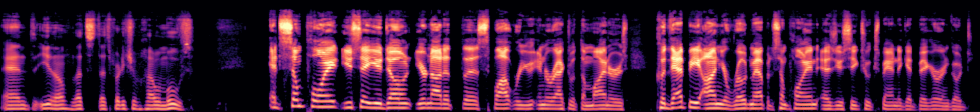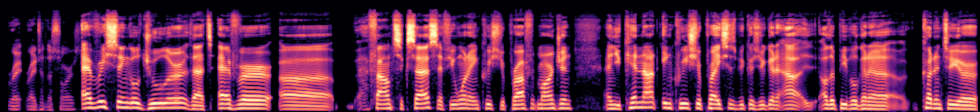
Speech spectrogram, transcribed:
And you know that's that's pretty much how it moves. At some point, you say you don't. You're not at the spot where you interact with the miners. Could that be on your roadmap at some point as you seek to expand and get bigger and go right right to the source? Every single jeweler that's ever uh, found success, if you want to increase your profit margin, and you cannot increase your prices because you're gonna uh, other people are gonna cut into your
